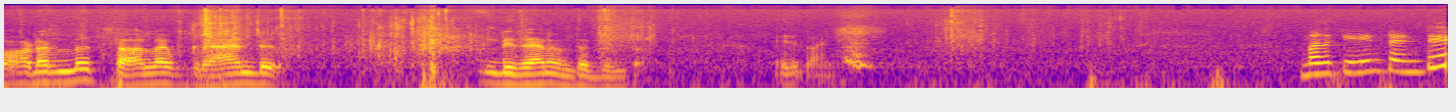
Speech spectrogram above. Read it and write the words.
బార్డర్లో చాలా గ్రాండ్ డిజైన్ ఉంటుంది దీంట్లో. ఇదిగోండి. మనకి ఏంటంటే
